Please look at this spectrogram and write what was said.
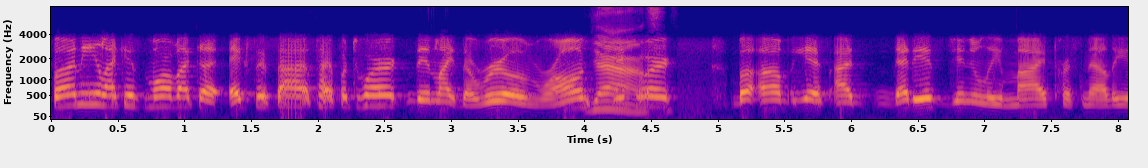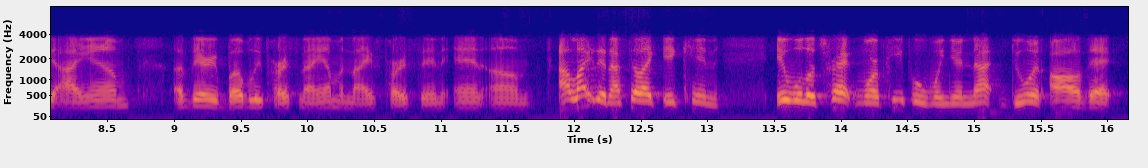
funny, like it's more of like a exercise type of twerk than like the real wrong yes. twerk. But um, yes, I that is genuinely my personality. I am a very bubbly person. I am a nice person, and um, I like that. I feel like it can it will attract more people when you're not doing all that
